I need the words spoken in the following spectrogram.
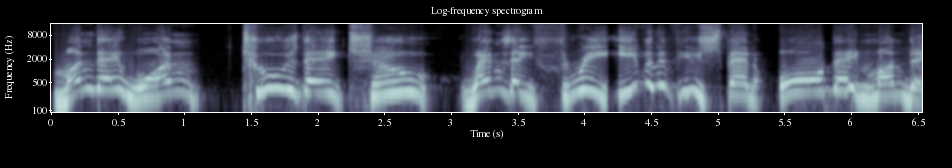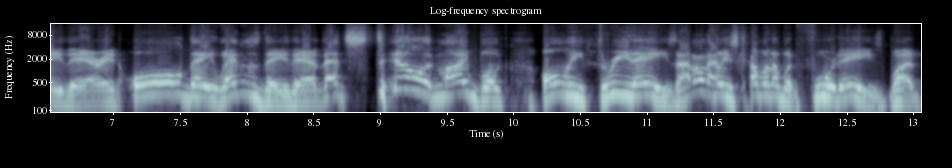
Monday one, Tuesday two, Wednesday three, even if you spend all day Monday there and all day Wednesday there, that's still in my book only three days. I don't know how he's coming up with four days, but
